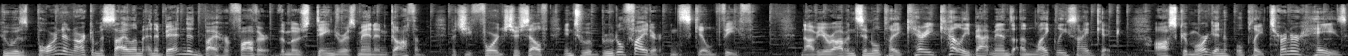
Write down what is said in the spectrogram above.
who was born in Arkham Asylum and abandoned by her father, the most dangerous man in Gotham, but she forged herself into a brutal fighter and skilled thief. Navia Robinson will play Carrie Kelly, Batman's unlikely sidekick. Oscar Morgan will play Turner Hayes,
